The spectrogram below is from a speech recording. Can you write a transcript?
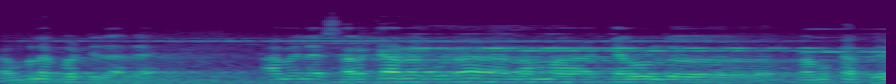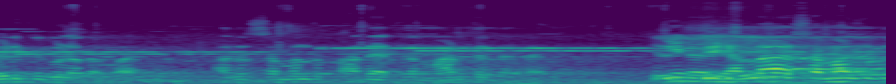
ಬೆಂಬಲ ಕೊಟ್ಟಿದ್ದಾರೆ. ಆಮೇಲೆ ಸರ್ಕಾರ ಕೂಡ ನಮ್ಮ ಕೆಲವೊಂದು ಪ್ರಮುಖ ಬೇಡಿಕೆಗಳದಾವ ಅದ್ರ ಸಂಬಂಧ ಪಾದಯಾತ್ರೆ ಮಾಡ್ತಿದ್ದಾರೆ. ಎಲ್ಲ ಸಮಾಜದ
